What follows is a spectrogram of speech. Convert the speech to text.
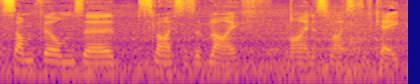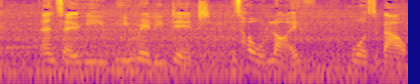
Some films are slices of life, mine are slices of cake. And so he, he really did, his whole life was about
